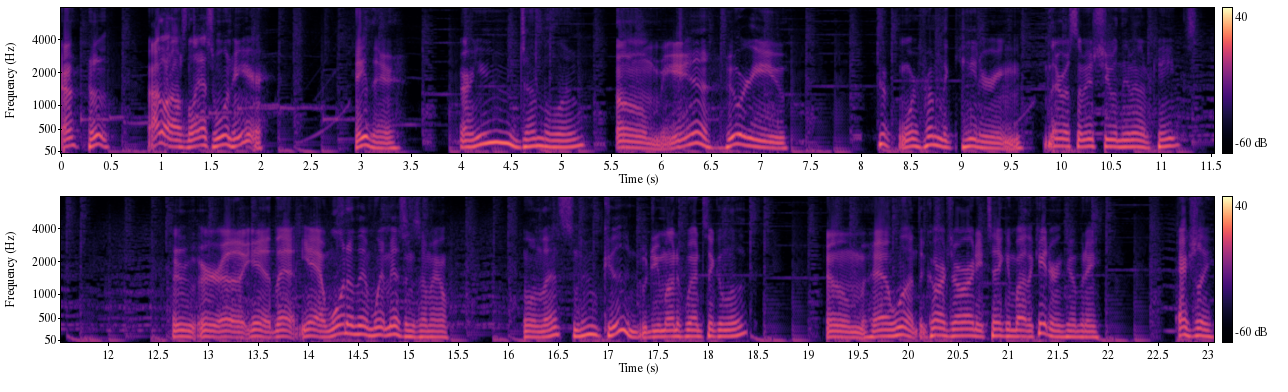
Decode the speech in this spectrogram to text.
huh? Huh? I thought I was the last one here. Hey there. Are you down below? Um, yeah. Who are you? We're from the catering. There was some issue with the amount of cakes. Or, or uh, yeah, that. Yeah, one of them went missing somehow. Well, that's no good. Would you mind if we had to take a look? Um, hell what? The cards are already taken by the catering company. Actually,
